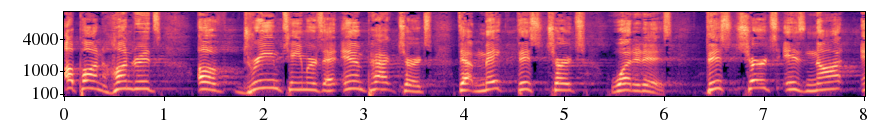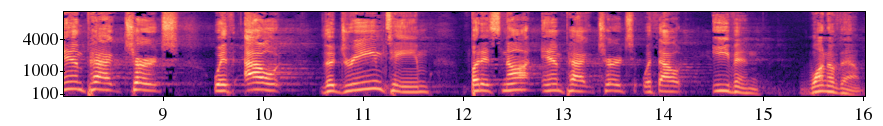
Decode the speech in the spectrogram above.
upon hundreds of dream teamers at Impact Church that make this church what it is. This church is not Impact Church without the dream team, but it's not Impact Church without even one of them.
